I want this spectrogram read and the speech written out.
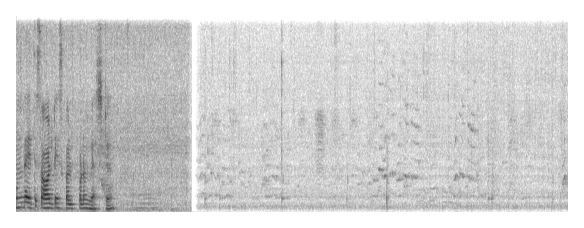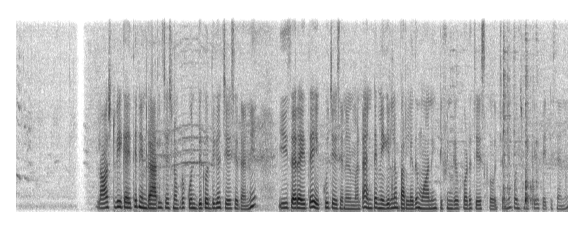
ముందు అయితే సాల్ట్ వేసి కలుపుకోవడం బెస్ట్. లాస్ట్ వీక్ అయితే నేను గారెలు చేసినప్పుడు కొద్ది కొద్దిగా చేసేదాన్ని. ఈసారి అయితే ఎక్కువ చేశాను అనమాట అంటే మిగిలిన పర్లేదు మార్నింగ్ టిఫిన్గా కూడా చేసుకోవచ్చు అని కొంచెం ఎక్కువ పెట్టేశాను.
